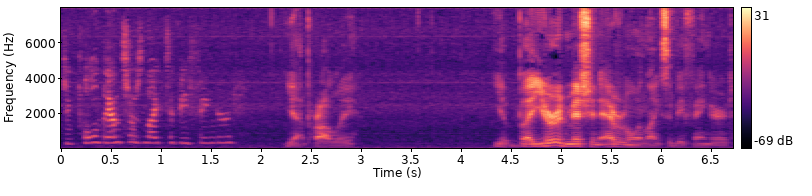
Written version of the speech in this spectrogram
Do pole dancers like to be fingered? Yeah, probably. Yeah, by your admission, everyone likes to be fingered.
